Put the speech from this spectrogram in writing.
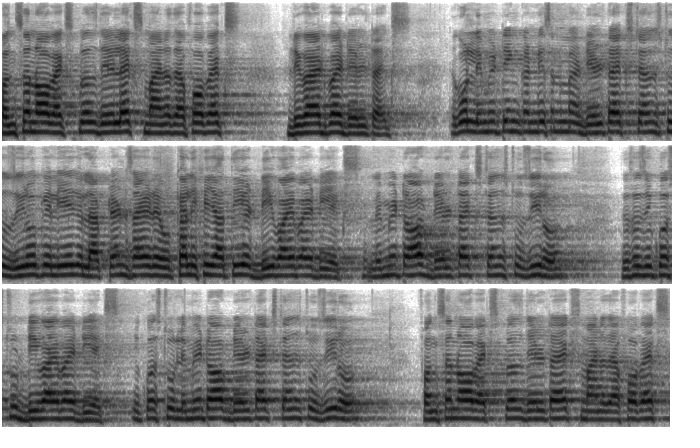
function of x plus del x minus f of x divide by delta x देखो लिमिटिंग कंडीशन में delta x tends to zero के लिए जो लेफ़्ट हैंड साइड है, वो क्या लिखी जाती है? D y by d x limit of delta x tends to zero this is equals to d y by d x equals to limit of delta x tends to zero function of x plus delta x minus f of x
